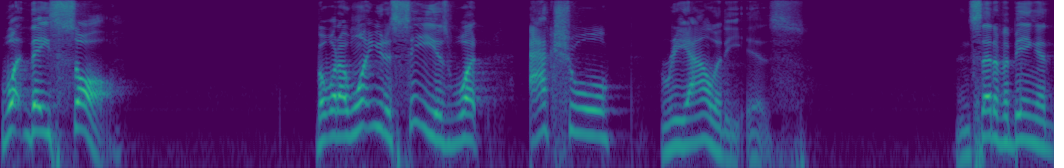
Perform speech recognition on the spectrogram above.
what they saw. But what I want you to see is what actual reality is. Instead of it being a,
